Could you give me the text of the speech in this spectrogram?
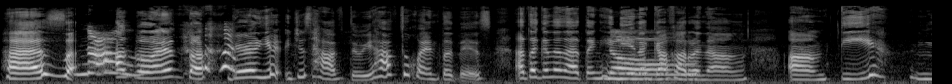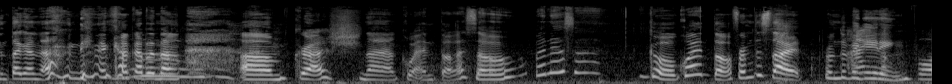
has No! a kwento. Girl, you, you just have to. You have to kwento this. At tagal na natin hindi No. nagkakaroon ng um, tea. Tagal na hindi nagkakaroon ng um, crush na kwento. So, Vanessa, go, kwento. From the start. From the beginning. Ay, po.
